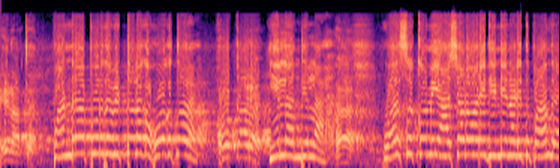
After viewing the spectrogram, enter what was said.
ಏನಾತ? ಪಂಡ್ರಾಪುರದ ವಿಠಲಗ ಹೋಗ್ತಾರ. ಹೋಗ್ತಾರ. ಇಲ್ಲ ಅಂದಿಲ್ಲ. ವರ್ಷಕ್ಕೊಮ್ಮೆ ಆಷಾಢವಾರಿ ದಿಂಡಿ ನಡೀತಪ್ಪ ಅಂದ್ರೆ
